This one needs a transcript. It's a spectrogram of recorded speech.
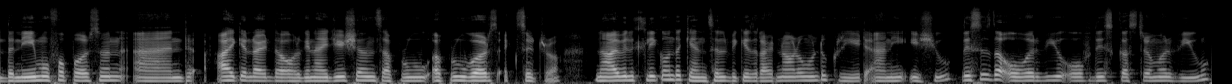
the name of a person and I can write the organizations, approve, approvers, etc. Now I will click on the cancel because right now I don't want to create any issue. This is the overview of this customer view.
